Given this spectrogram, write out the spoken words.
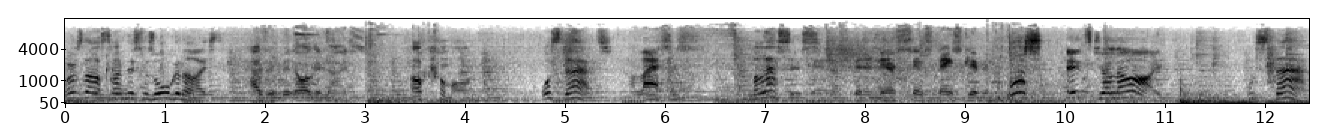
When was the last time this was organised? Hasn't been organized. Oh, come on. What's that? Molasses. Molasses? Yeah, that's been in there since Thanksgiving. What? It's July. What's that?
